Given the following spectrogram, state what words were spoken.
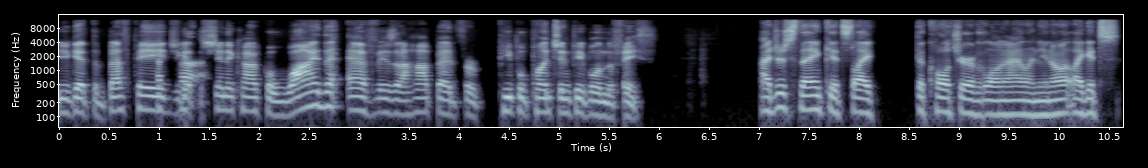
You get the Bethpage, you get the Shinnecock, but why the F is it a hotbed for people punching people in the face? I just think it's like the culture of Long Island, you know, like it's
